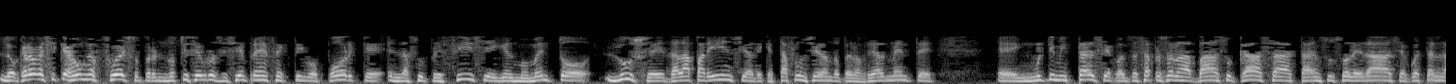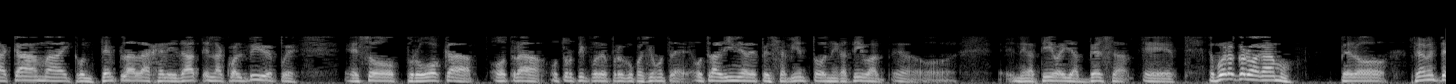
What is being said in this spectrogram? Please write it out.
Lo creo que sí que es un esfuerzo, pero no estoy seguro si siempre es efectivo, porque en la superficie, en el momento luce, da la apariencia de que está funcionando, pero realmente, en última instancia, cuando esa persona va a su casa, está en su soledad, se acuesta en la cama y contempla la realidad en la cual vive, pues eso provoca otra otro tipo de preocupación, otra, otra línea de pensamiento negativa, eh, negativa y adversa. Eh, es bueno que lo hagamos, pero realmente,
